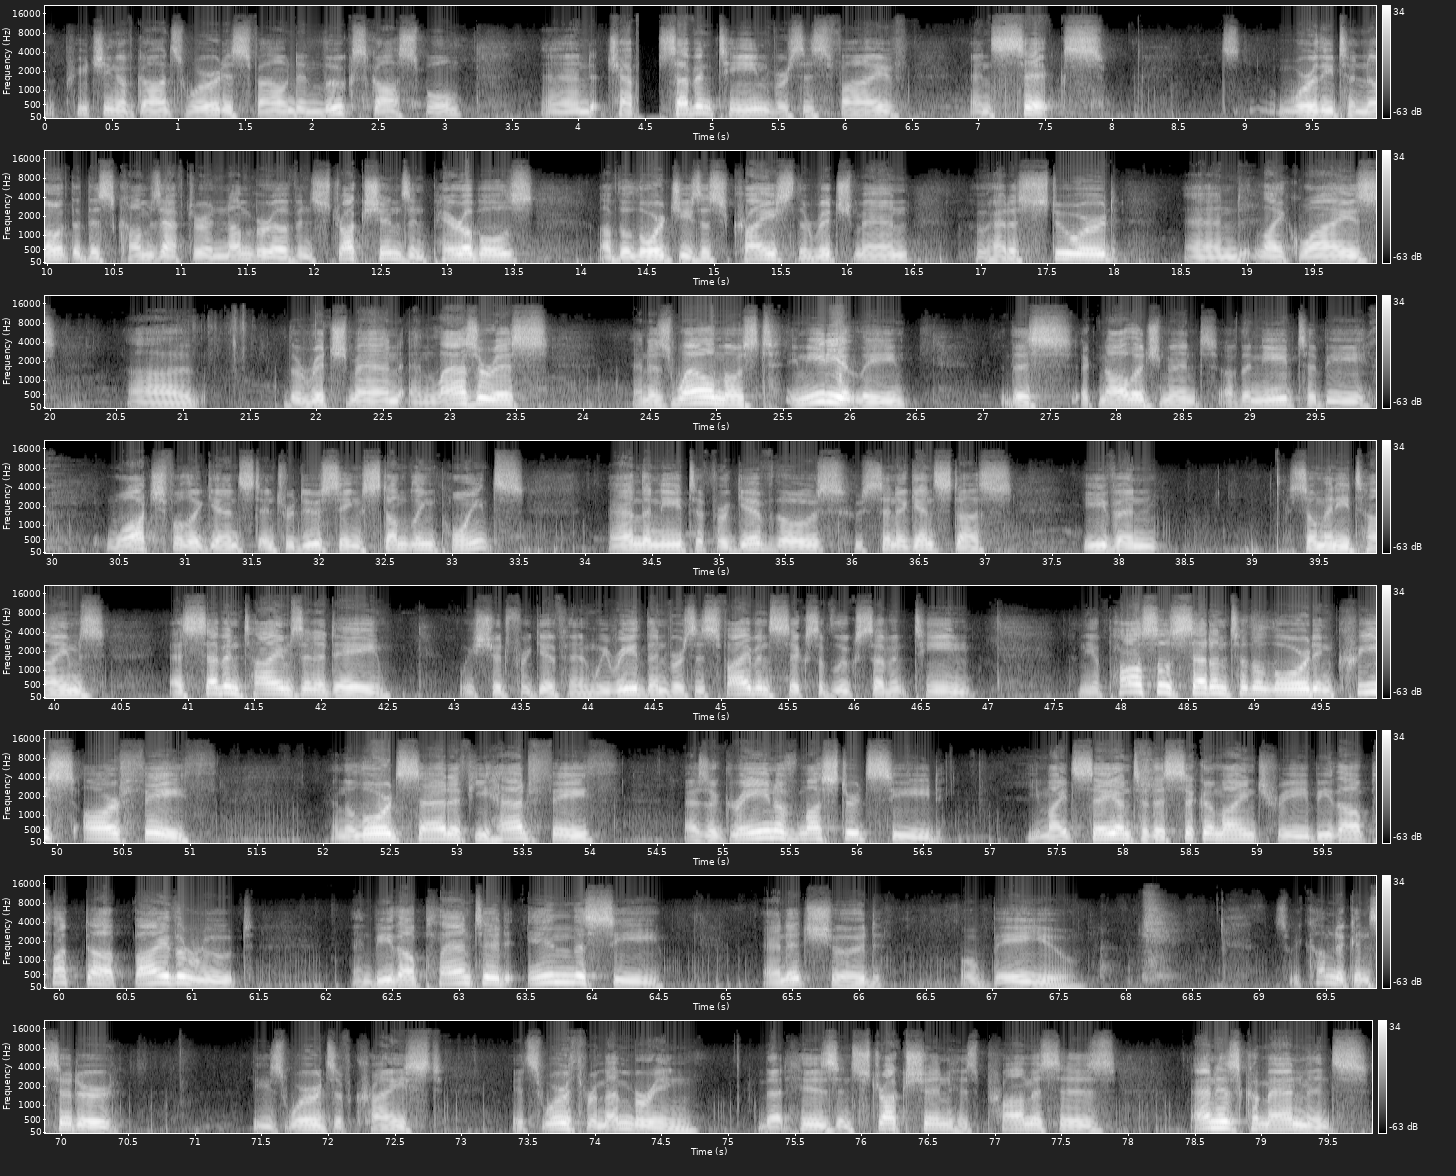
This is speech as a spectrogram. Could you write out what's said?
The preaching of God's Word is found in Luke's Gospel and chapter 17, verses 5 and 6. It's worthy to note that this comes after a number of instructions and parables of the Lord Jesus Christ, the rich man who had a steward, and likewise uh, the rich man and Lazarus, and as well, most immediately, this acknowledgement of the need to be watchful against introducing stumbling points and the need to forgive those who sin against us, even so many times as seven times in a day we should forgive him. We read then verses 5 and 6 of Luke 17. And the apostles said unto the Lord, Increase our faith. And the Lord said, If ye had faith as a grain of mustard seed, Ye might say unto the sycamine tree, Be thou plucked up by the root, and be thou planted in the sea, and it should obey you. So we come to consider these words of Christ. It's worth remembering that his instruction, his promises, and his commandments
